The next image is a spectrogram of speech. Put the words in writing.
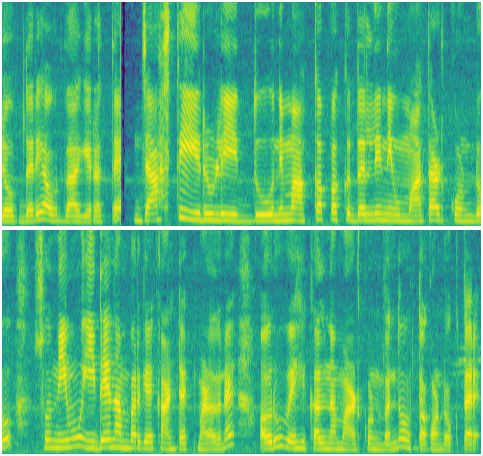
ಜವಾಬ್ದಾರಿ ಅವ್ರದ್ದಾಗಿರುತ್ತೆ. ಜಾಸ್ತಿ ಈರುಳ್ಳಿ ಇದ್ದು ನಿಮ್ಮ ಅಕ್ಕಪಕ್ಕದಲ್ಲಿ ನೀವು ಮಾತಾಡಿಕೊಂಡು ಸೊ ನೀವು ಇದೇ ನಂಬರ್ಗೆ ಕಾಂಟ್ಯಾಕ್ಟ್ ಮಾಡಿದ್ರೆ ಅವರು ವೆಹಿಕಲ್ನ ಮಾಡ್ಕೊಂಡು ಬಂದು ಅವ್ರು ತೊಗೊಂಡು ಹೋಗ್ತಾರೆ.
